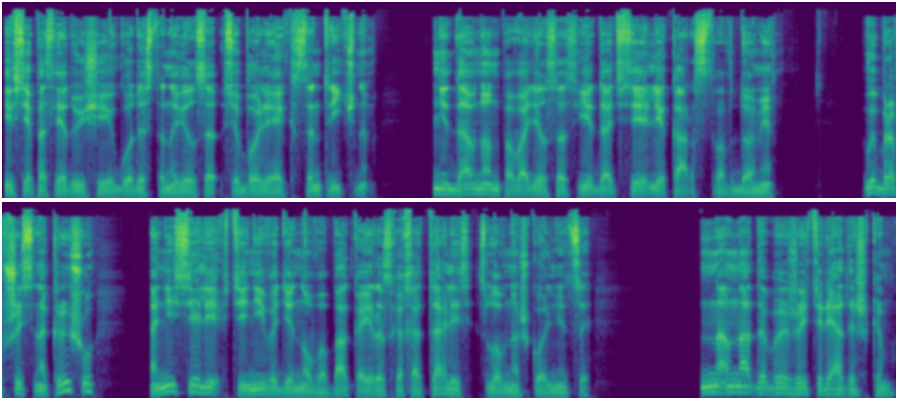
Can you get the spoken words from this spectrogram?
и все последующие годы становился все более эксцентричным. Недавно он повадился съедать все лекарства в доме. Выбравшись на крышу, они сели в тени водяного бака и расхохотались, словно школьницы. «Нам надо бы жить рядышком»,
